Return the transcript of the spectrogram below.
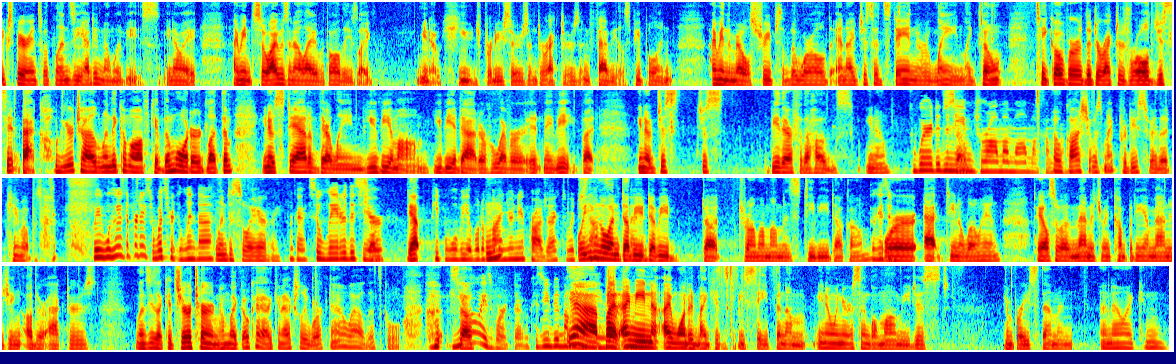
experience with Lindsay, I didn't know movies. You know, I, I mean, so I was in LA with all these like, you know, huge producers and directors and fabulous people, and I mean the Meryl Streeps of the world. And I just said, stay in your lane. Like, don't take over the director's role. Just sit back, hug your child when they come off, give them ordered, let them, you know, stay out of their lane. You be a mom, you be a dad, or whoever it may be. But, you know, just just be there for the hugs. You know. Where did the So- name Drama Mama come Oh from? Oh gosh, it was my producer that came up with that. Wait, well, who's the producer? What's her Linda? Linda Sawyer. Okay, so later this So, year, yep. people will be able to Mhm. find your new project. Which Well, you can go on exciting. www.dramamamasTV.com Okay, so- or at Dina Lohan. I also have a management company. I'm managing other actors. Lindsay's like, it's your turn. I'm like, okay, I can actually work now. Wow, that's cool. You've always work though, because you've been behind yeah, but I mean, I wanted my kids to be safe, and um, you know, when you're a single mom, you just embrace them, and and now I can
